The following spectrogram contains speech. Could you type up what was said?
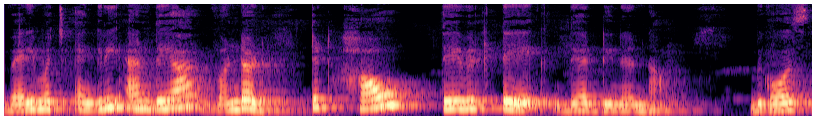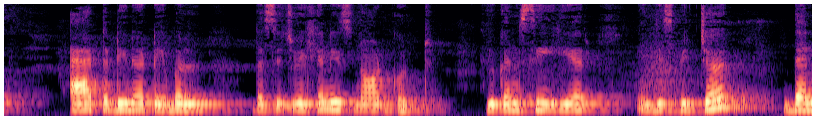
very much angry and they are wondered that how they will take their dinner now because at the dinner table the situation is not good you can see here in this picture then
